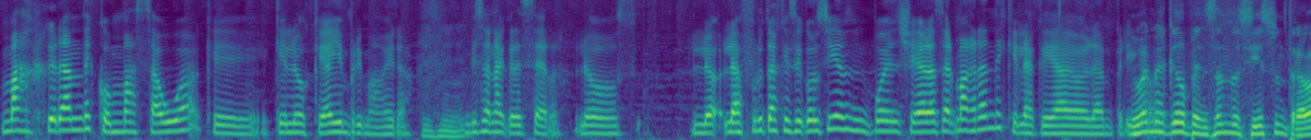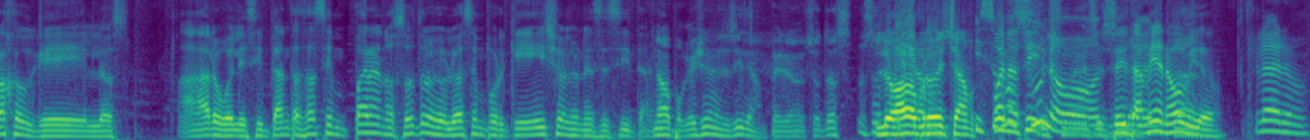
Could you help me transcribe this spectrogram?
más grandes con más agua que, que los que hay en primavera. Empiezan a crecer. Los, lo- las frutas que se consiguen pueden llegar a ser más grandes que las que hay ahora en primavera. Igual me quedo pensando si es un trabajo que los árboles y plantas hacen para nosotros o lo hacen porque ellos lo necesitan. No, porque ellos necesitan, pero nosotros, nosotros lo aprovechamos. Y somos bueno, sí, uno. sí, sí, también, Claro. obvio. Claro.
